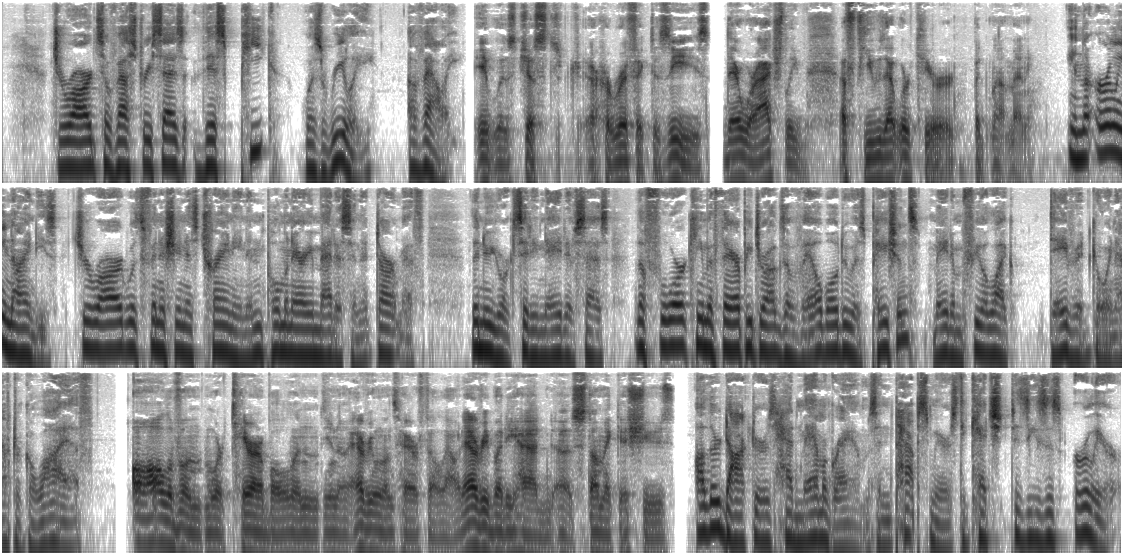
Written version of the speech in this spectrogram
Gerard Silvestri says this peak was really a valley. It was just a horrific disease. There were actually a few that were cured, but not many. In the early 90s, Gerard was finishing his training in pulmonary medicine at Dartmouth. The New York City native says the four chemotherapy drugs available to his patients made him feel like David going after Goliath all of them were terrible and you know everyone's hair fell out everybody had uh, stomach issues other doctors had mammograms and pap smears to catch diseases earlier.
